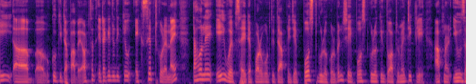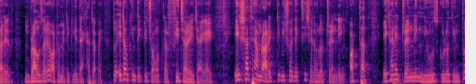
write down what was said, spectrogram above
এই কুকিটা পাবে। অর্থাৎ এটাকে যদি কেউ অ্যাকসেপ্ট করে নেয়, তাহলে এই ওয়েবসাইটে পরবর্তীতে আপনি যে পোস্টগুলো করবেন, সেই পোস্টগুলো কিন্তু অটোমেটিকলি আপনার ইউজারের ব্রাউজারে অটোমেটিকলি দেখা যাবে। তো এটাও কিন্তু একটি চমৎকার ফিচার এই জায়গায়। এর সাথে আমরা আরেকটি বিষয় দেখছি, সেটা হলো ট্রেন্ডিং অর্থাৎ এখানে ট্রেন্ডিং নিউজগুলো কিন্তু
